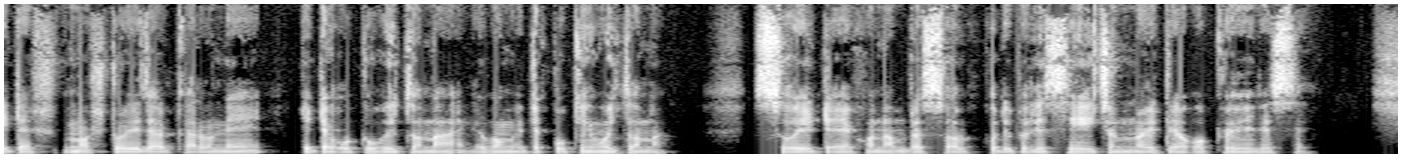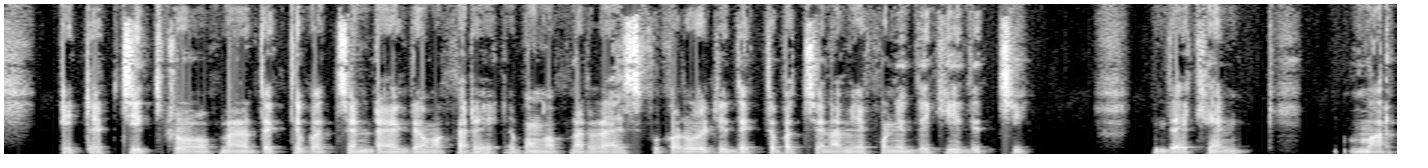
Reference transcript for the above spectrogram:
এটা নষ্ট হয়ে যাওয়ার কারণে এটা অটো হইতো না এবং এটা কুকিং হইতো না। সো এটা এখন আমরা সলভ করে ফেলেছি এই জন্য এটা ওকে হয়ে গেছে। এটার চিত্র আপনারা দেখতে পাচ্ছেন ডায়াগ্রাম আকারে এবং আপনারা রাইস কুকারও এটি দেখতে পাচ্ছেন। আমি এখনই দেখিয়ে দিচ্ছি। দেখেন মার্ক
